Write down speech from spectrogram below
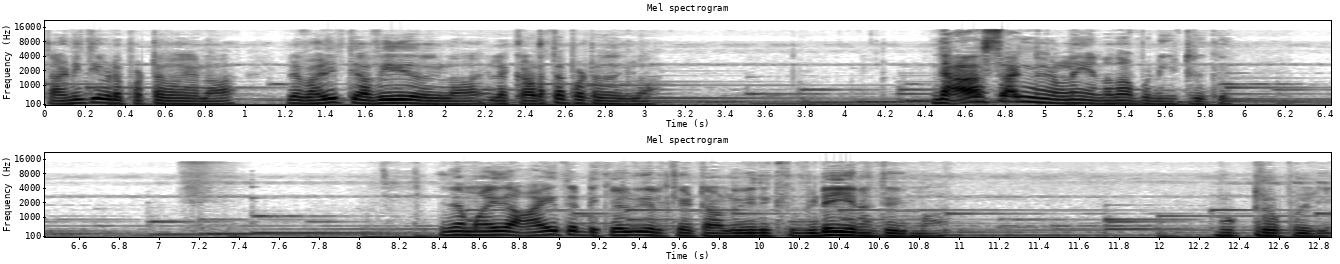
தனித்து விடப்பட்டவர்களா இல்லை வழி தவிரவர்களா இல்லை கடத்தப்பட்டவர்களா? இந்த அரசாங்கங்கள்லாம் என்ன தான் பண்ணிகிட்டு இருக்கு? இந்த மாதிரி ஆயிரத்தெட்டு கேள்விகள் கேட்டாலும் இதுக்கு விடை என்ன தெரியுமா? முற்றுப்புள்ளி.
